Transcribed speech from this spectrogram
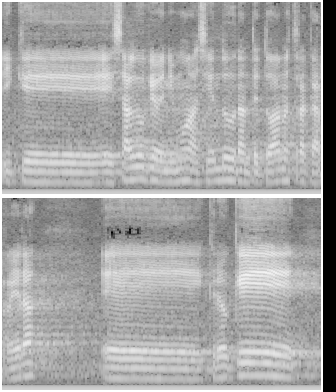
y que es algo que venimos haciendo durante toda nuestra carrera. Creo que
